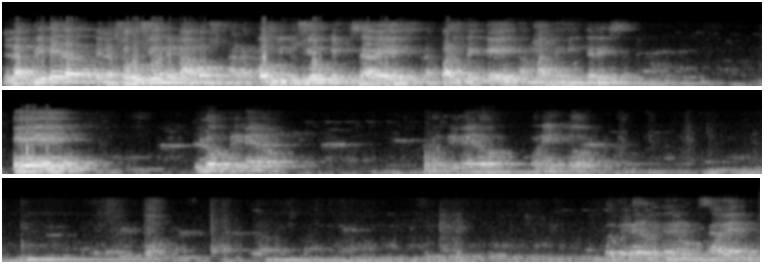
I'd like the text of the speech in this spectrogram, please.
La primera de las soluciones, vamos a la constitución, que quizá es la parte que a más les interesa. Eh, lo primero, lo primero con esto Lo primero saber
